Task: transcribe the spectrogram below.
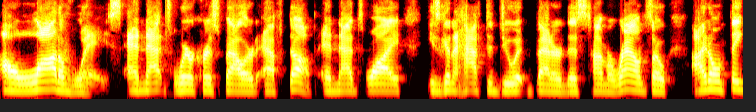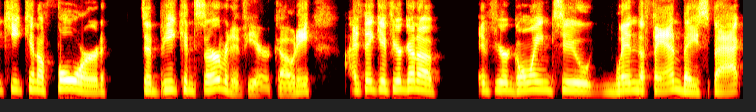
a lot of ways. And that's where Chris Ballard effed up. And that's why he's going to have to do it better this time around. So I don't think he can afford to be conservative here, Cody. I think if you're going to, if you're going to win the fan base back,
